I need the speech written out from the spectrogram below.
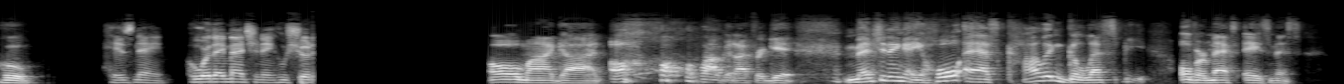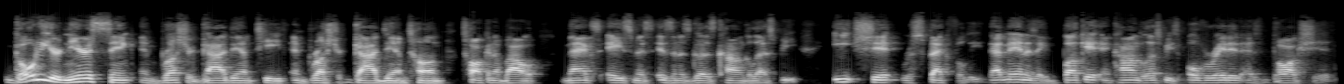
who? His name. Who are they mentioning? Who should Oh my God. Oh, how could I forget? Mentioning a whole ass Collin Gillespie over Max Abmas. Go to your nearest sink and brush your goddamn teeth and brush your goddamn tongue talking about Max Abmas isn't as good as Collin Gillespie. Eat shit respectfully. That man is a bucket and Collin Gillespie's overrated as dog shit.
